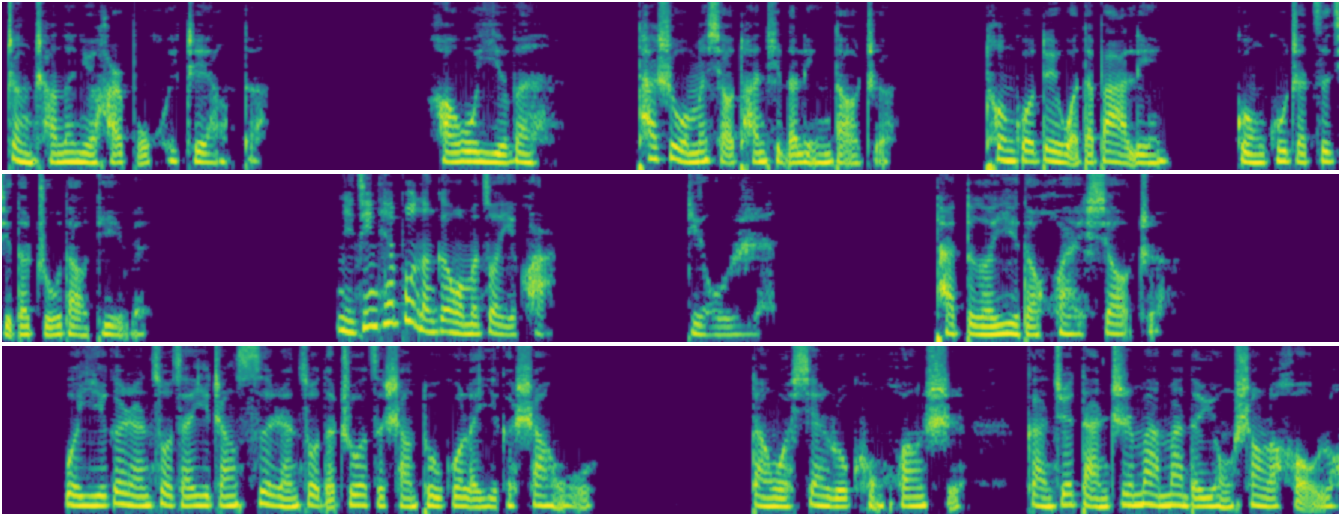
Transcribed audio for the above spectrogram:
正常的女孩不会这样的。毫无疑问，她是我们小团体的领导者，通过对我的霸凌，巩固着自己的主导地位。你今天不能跟我们坐一块儿，丢人！他得意的坏笑着。我一个人坐在一张四人座的桌子上度过了一个上午。当我陷入恐慌时，感觉胆汁慢慢的涌上了喉咙。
